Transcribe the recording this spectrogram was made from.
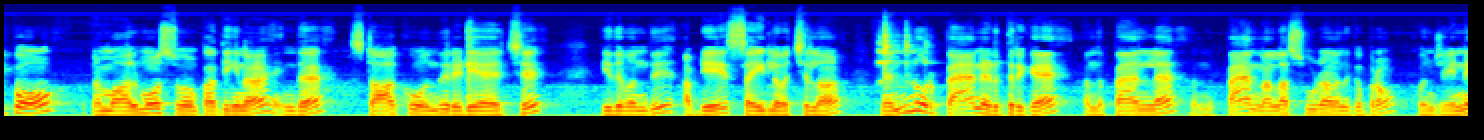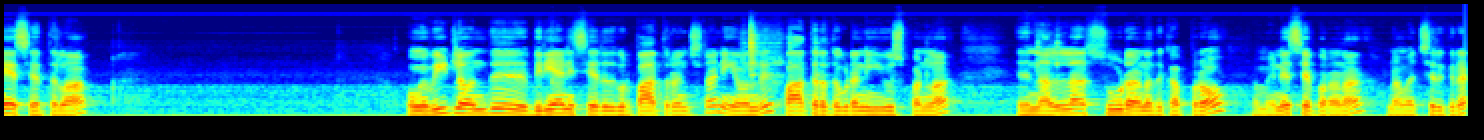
இப்போது நம்ம ஆல்மோஸ்ட் பார்த்தீங்கன்னா இந்த ஸ்டாக்கும் வந்து ரெடி ஆயிடுச்சு. இதை வந்து அப்படியே சைடில் வச்சிடலாம். நான் இன்னொரு பேன் எடுத்திருக்கேன். அந்த பேனில் அந்த பேன் நல்லா சூடானதுக்கப்புறம் கொஞ்சம் எண்ணெயை சேர்த்துலாம் உங்கள் வீட்டில் வந்து பிரியாணி செய்கிறதுக்கு ஒரு பாத்திரம் இருந்துச்சுன்னா நீங்கள் வந்து பாத்திரத்தை கூட நீங்கள் யூஸ் பண்ணலாம். இது நல்லா சூடானதுக்கப்புறம் நம்ம என்ன செய்ய போகிறோன்னா நான் வச்சுருக்கிற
